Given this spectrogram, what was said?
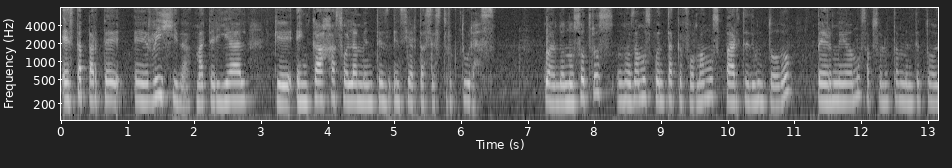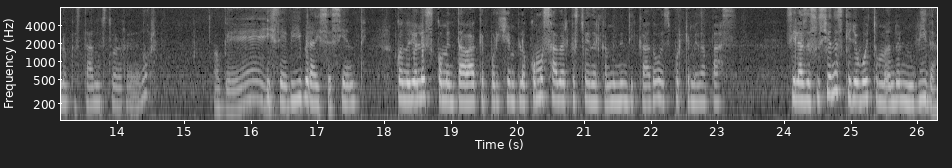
esta parte eh, rígida, material, que encaja solamente en ciertas estructuras. Cuando nosotros nos damos cuenta que formamos parte de un todo, permeamos absolutamente todo lo que está a nuestro alrededor. Okay. Y se vibra y se siente. Cuando yo les comentaba que, por ejemplo, cómo saber que estoy en el camino indicado es porque me da paz. Si las decisiones que yo voy tomando en mi vida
